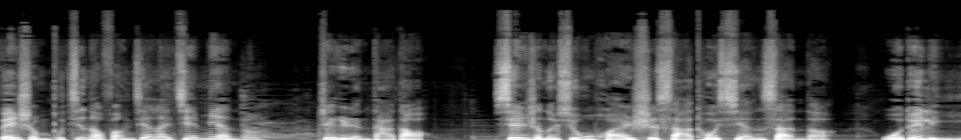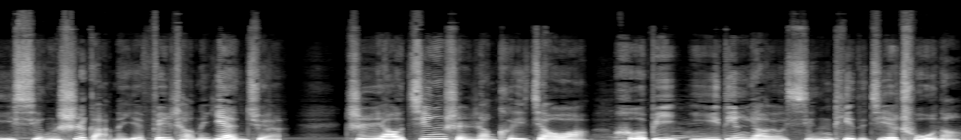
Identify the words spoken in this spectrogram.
为什么不进到房间来见面呢？”这个人答道：“先生的胸怀是洒脱闲散的，我对礼仪形式感呢也非常的厌倦。只要精神上可以交往，何必一定要有形体的接触呢？”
